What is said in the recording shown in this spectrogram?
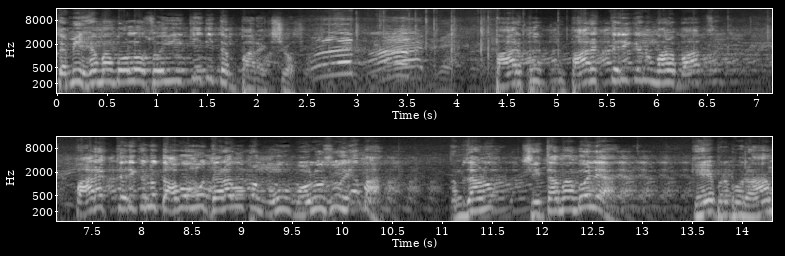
તમે હેમાં બોલો છો એ કેદી તમે પારખશો? પારખું, પારખ તરીકેનો મારો બાપ પારખ તરીકેનો દાવો હું ધરાવું, પણ હું બોલું છું હેમાં. સમજાણો? સીતામાં બોલ્યા કે પ્રભુ રામ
